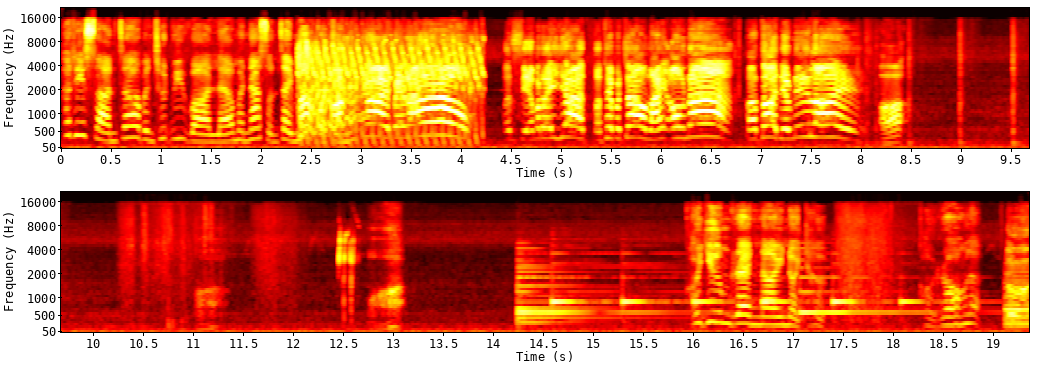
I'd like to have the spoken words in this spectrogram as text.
ถ้าที่ศาลเจ้าเป็นชุดวิวาห์แล้วมันน่าสนใจมากกว่าจังนะง่ายไปแล้ว มันเสียมารยาทต่อเทพเจ้าหลายองค์หน้าขอโทษเดี๋ยวนี้เลยอ๋ออ๋อ ขอยืมแรงนายหน่อยเถอะ ขอร้องละเออ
